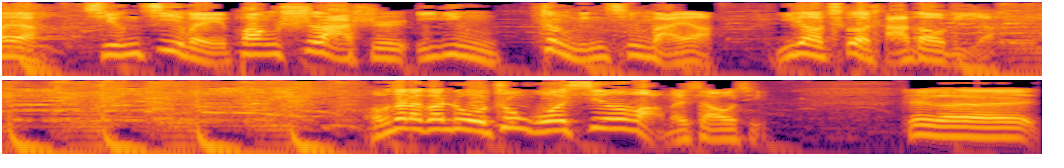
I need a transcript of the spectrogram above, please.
哎呀，请纪委帮施大师一定证明清白啊，一定要彻查到底啊！我们再来关注中国新闻网的消息。这个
